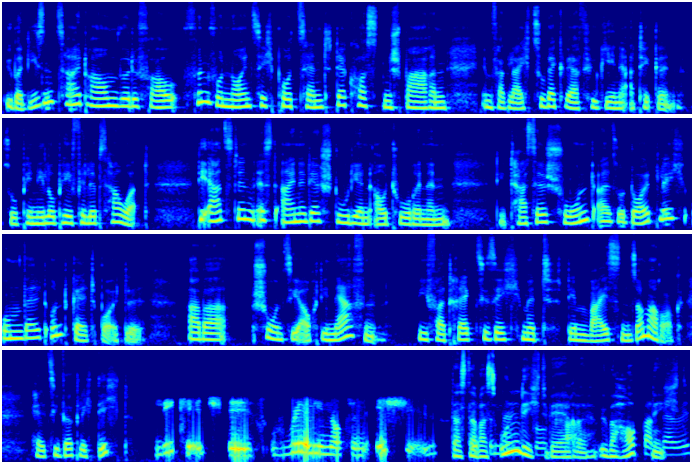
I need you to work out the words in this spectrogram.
Über diesen Zeitraum würde Frau 95 Prozent der Kosten sparen im Vergleich zu Wegwerfhygieneartikeln, so Penelope Phillips Howard. Die Ärztin ist eine der Studienautorinnen. Die Tasse schont also deutlich Umwelt und Geldbeutel. Aber Schont sie auch die Nerven? Wie verträgt sie sich mit dem weißen Sommerrock? Hält sie wirklich dicht? Dass da was undicht wäre, überhaupt nicht.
